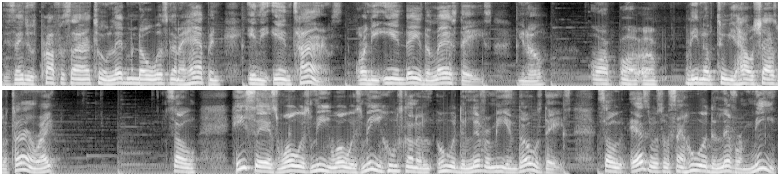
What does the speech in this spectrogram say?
this angel was prophesying to him, letting him know what's going to happen in the end times or in the end days, the last days, you know, or, or, or leading up to your house. Yahushua's return, right? So he says, Woe is me, woe is me, who's gonna who will deliver me in those days? So Ezra was saying, Who will deliver me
